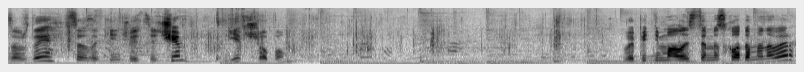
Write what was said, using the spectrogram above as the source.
завжди, все закінчується чим? Гідшопом. Ви піднімались цими сходами наверх?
